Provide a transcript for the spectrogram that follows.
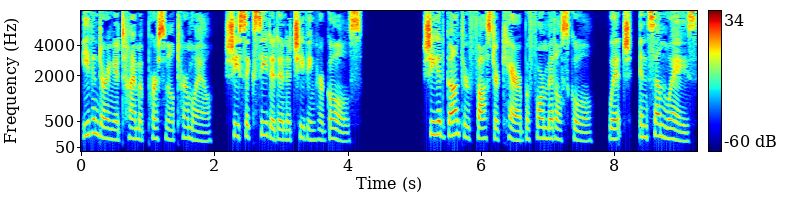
even during a time of personal turmoil, she succeeded in achieving her goals. She had gone through foster care before middle school, which, in some ways,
